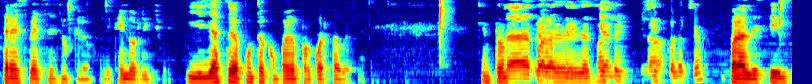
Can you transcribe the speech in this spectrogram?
tres veces, yo creo, el Halo Reach, güey. Y ya estoy a punto de comprarlo por cuarta vez, güey. Entonces, La Para el Master Chief ¿no? Collection. para el Steam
